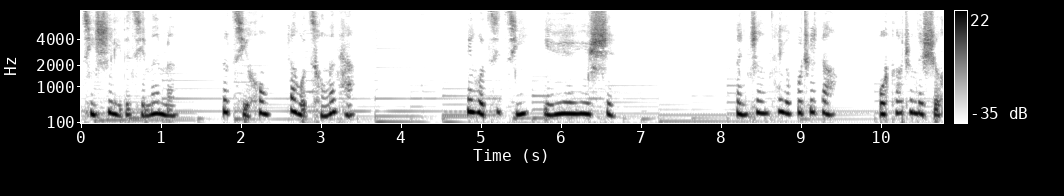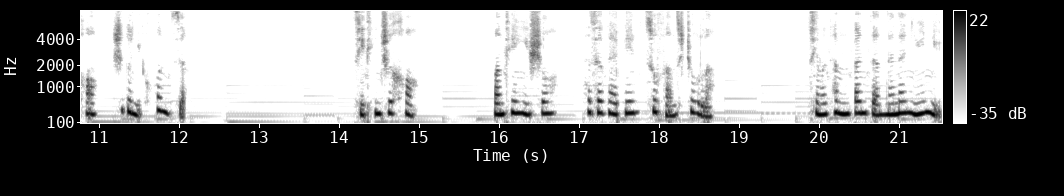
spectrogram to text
寝室里的姐妹们都起哄让我从了他，连我自己也跃跃欲试。反正他又不知道，我高中的时候是个女混子。几天之后，王天意说他在外边租房子住了。请了他们班的男男女女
